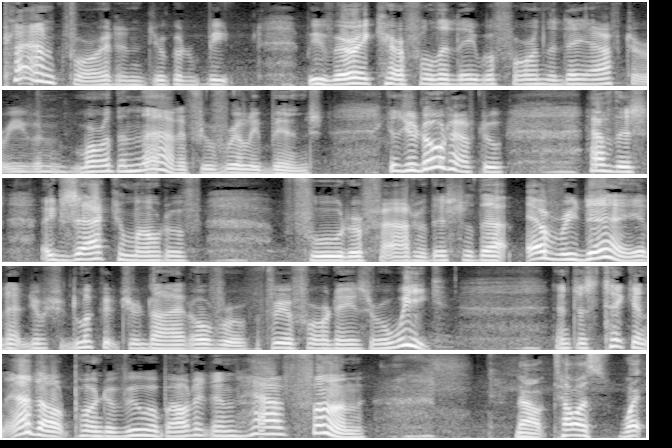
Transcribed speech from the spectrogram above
plan for it and you're going to be be very careful the day before and the day after, even more than that if you've really binged. Because you don't have to have this exact amount of food or fat or this or that every day, and that you should look at your diet over three or four days or a week and just take an adult point of view about it and have fun. Now, tell us what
